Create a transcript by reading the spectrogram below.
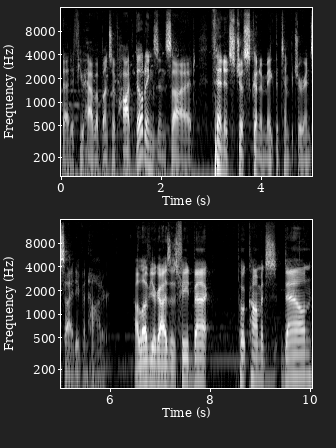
that if you have a bunch of hot buildings inside, then it's just going to make the temperature inside even hotter. I love your guys' feedback. Put comments down,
